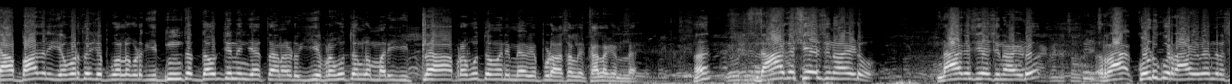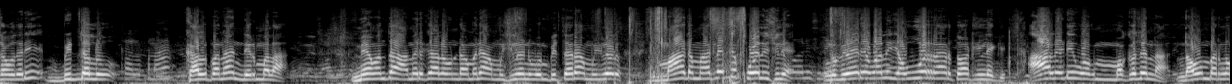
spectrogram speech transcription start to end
నా బాధలు ఎవరితో చెప్పుకోవాలో కూడా ఇంత దౌర్జన్యం చేస్తాడు ఈ ప్రభుత్వంలో. మరి ఇట్లా ప్రభుత్వం అని మేము ఎప్పుడు అసలు కలగనలే నాగశేషు నాయుడు. నాగశేషు నాయుడు రా కొడుకు రాఘవేంద్ర చౌదరి బిడ్డలు కల్పన. నిర్మల. మేమంతా అమెరికాలో ఉన్నామని ఆ ముసలిని పంపిస్తారు. ఆ ముసలిడు మాట మాట్లాడితే పోలీసులే. ఇంకా వేరే వాళ్ళు ఎవరు రారు తోటలకి ఆల్రెడీ ఒక మొక్కజొన్న నవంబర్లో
